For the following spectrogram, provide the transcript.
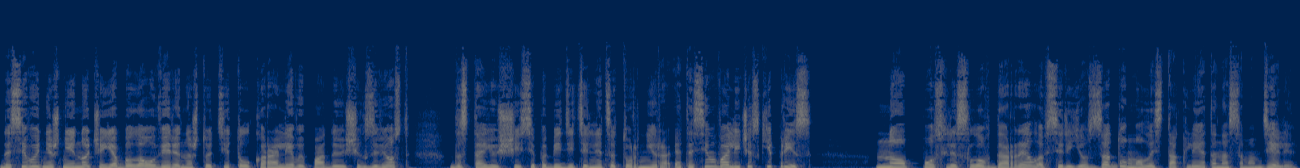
До сегодняшней ночи я была уверена, что титул королевы падающих звезд, достающийся победительнице турнира, это символический приз. Но после слов Даррелла всерьез задумалась, так ли это на самом деле.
